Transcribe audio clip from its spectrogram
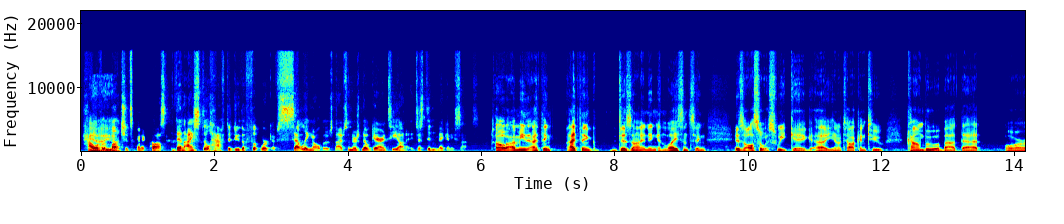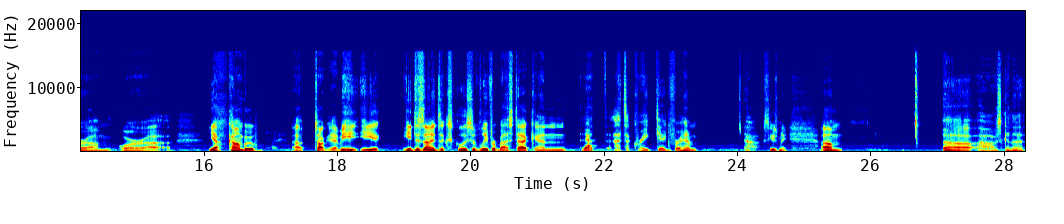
however yeah, yeah. much it's going to cost. Then I still have to do the footwork of selling all those knives, and there's no guarantee on it. It just didn't make any sense. Oh, I mean, I think I think designing and licensing is also a sweet gig. Uh, you know, talking to Kombou about that, or um, or uh, yeah, Kombou. Uh, talk. I mean, he he he designs exclusively for Bestech, and yeah. that, that's a great gig for him. Oh, excuse me. Um, uh, I was gonna.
